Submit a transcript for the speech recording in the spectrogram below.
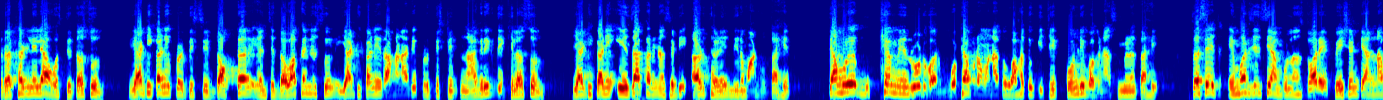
रखडलेल्या अवस्थेत असून या ठिकाणी प्रतिष्ठित डॉक्टर यांचे दवाखाने असून या ठिकाणी राहणारे प्रतिष्ठित नागरिक देखील असून या ठिकाणी ये जा करण्यासाठी अडथळे निर्माण होत आहेत. त्यामुळे मुख्य मेन रोडवर मोठ्या प्रमाणात वाहतुकीची कोंडी बघण्यास मिळत आहे. तसेच इमर्जन्सी अँब्युलन्सद्वारे पेशंट यांना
